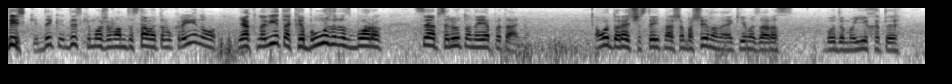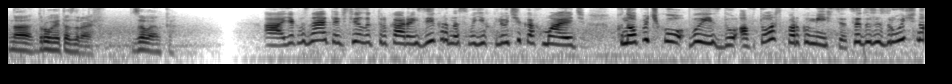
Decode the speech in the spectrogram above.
диски. Диски може вам доставити в Україну, як нові, так і БУ з розборок. Це абсолютно не є питання. А от, до речі, стоїть наша машина, на якій ми зараз будемо їхати на другий тест-драйв. Зеленка. А як ви знаєте, всі електрокари Zikr на своїх ключиках мають кнопочку виїзду авто з паркомісця. Це дуже зручно,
